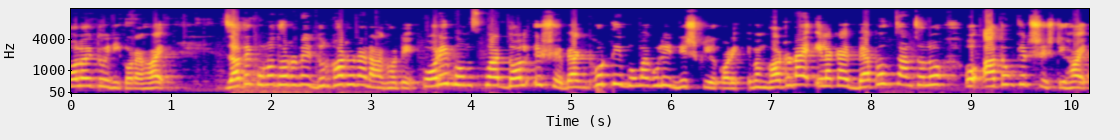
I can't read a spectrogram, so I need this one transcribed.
বলয় তৈরি করা হয়। যাতে কোনো ধরনের দুর্ঘটনা না ঘটে। পরে বোম স্কোয়াড দল এসে ব্যাগ ভর্তি বোমাগুলি নিষ্ক্রিয় করে এবং ঘটনায় এলাকায় ব্যাপক চাঞ্চল্য ও আতঙ্কের সৃষ্টি হয়।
